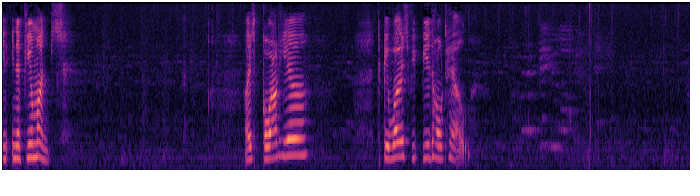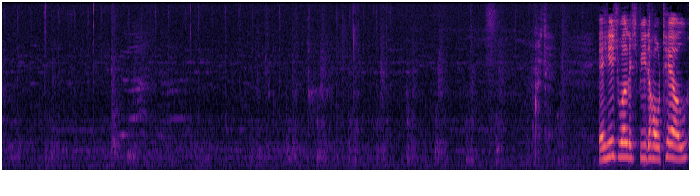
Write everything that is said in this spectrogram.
in, in a few months. Let's go out here to get Wallace View Hotel. Yeah, here's Wallace View the hotel,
